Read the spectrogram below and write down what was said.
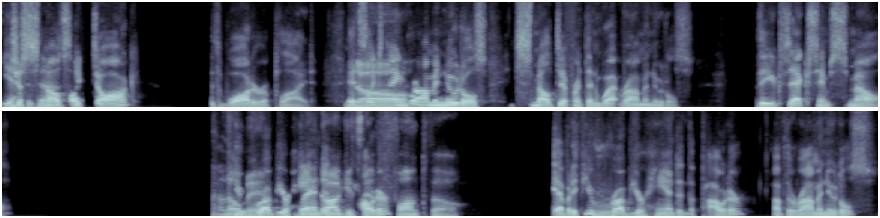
It just it smells does. like dog with water applied. It's like saying ramen noodles smell different than wet ramen noodles. The exact same smell. I don't know, you man. rub your wet hand in dog the gets powder? that funk though. Yeah, but if you rub your hand in the powder of the ramen noodles,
